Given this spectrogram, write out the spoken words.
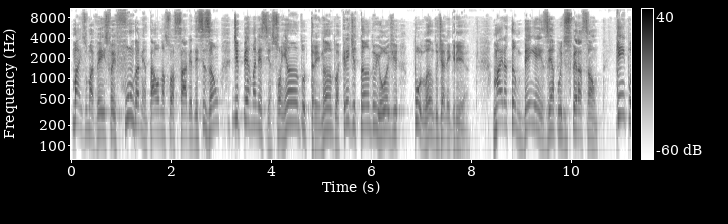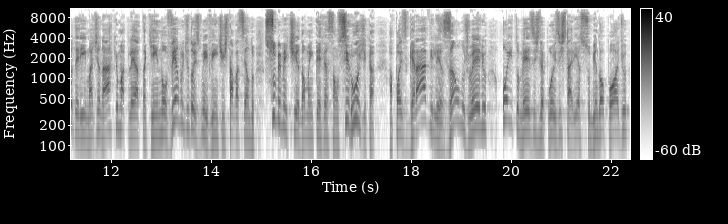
mais uma vez foi fundamental na sua sábia decisão de permanecer sonhando, treinando, acreditando e hoje pulando de alegria. Mayra também é exemplo de superação. Quem poderia imaginar que uma atleta que em novembro de 2020 estava sendo submetida a uma intervenção cirúrgica após grave lesão no joelho, oito meses depois estaria subindo ao pódio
